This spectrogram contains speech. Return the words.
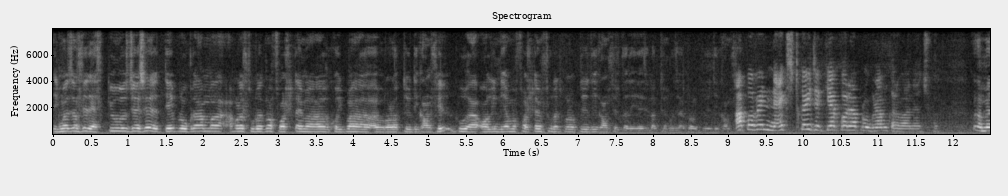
ઇમરજન્સી રેસ્ક્યુ જે છે તે પ્રોગ્રામ આપણે સુરતમાં ફર્સ્ટ ટાઈમ કોઈ પણ પ્રોડક્ટિવિટી કાઉન્સિલ ઓલ ઇન્ડિયામાં first time Surat productivity council કરી રહી છે દક્ષિણ ગુજરાત પ્રોડક્ટિવિટી કાઉન્સિલ આપ હવે નેક્સ્ટ કઈ જગ્યા પર આ પ્રોગ્રામ કરવાના છો? અમે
